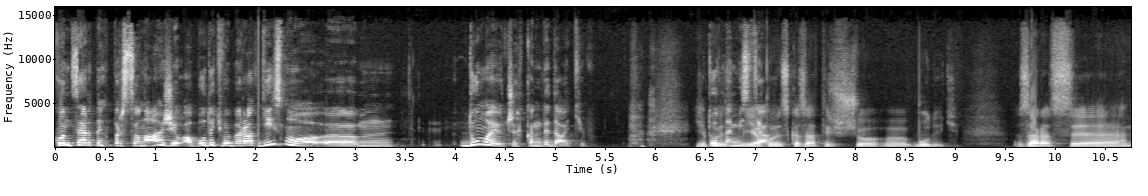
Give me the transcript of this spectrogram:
концертних персонажів, а будуть вибирати дійсно ем, думаючих кандидатів? Я Тут на повинен, я повинен сказати, що е, будуть. Зараз, е,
